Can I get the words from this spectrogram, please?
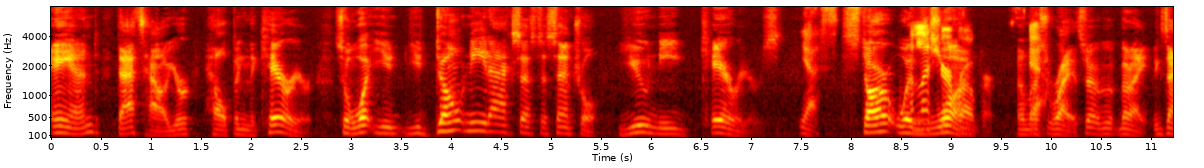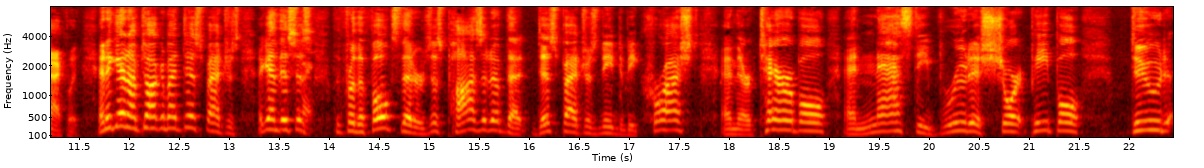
and that's how you're helping the carrier. So what you you don't need access to Central, you need carriers. Yes. Start with Unless one. you're a broker. Unless Yeah. right, so, right, exactly. And again, I'm talking about dispatchers. Again, this is for the folks that are just positive that dispatchers need to be crushed and they're terrible and nasty, brutish, short people. Dude,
